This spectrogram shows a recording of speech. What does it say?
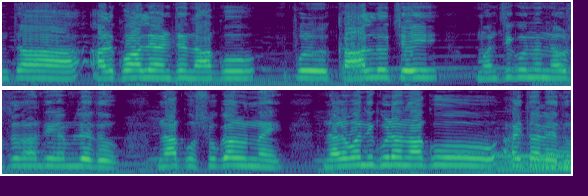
ఇంత ఆడుకోవాలి అంటే నాకు కాళ్ళు చేయి మంచిగా ఉన్న నడుస్తున్నది ఏం లేదు. నాకు షుగర్ ఉన్నాయి. నడవని కూడా నాకు అవుతలేదు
